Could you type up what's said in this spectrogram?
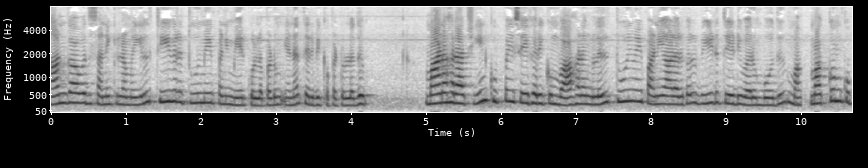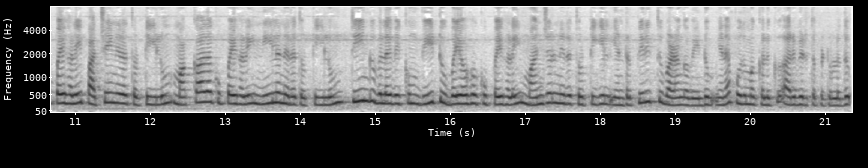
நான்காவது சனிக்கிழமையில் தீவிர தூய்மை பணி மேற்கொள்ளப்படும் என தெரிவிக்கப்பட்டுள்ளது. மாநகராட்சியின் குப்பை சேகரிக்கும் வாகனங்களில் தூய்மை பணியாளர்கள் வீடு தேடி வரும்போது மக்- மக்கும் குப்பைகளை பச்சை நிற தொட்டியிலும் மக்காத குப்பைகளை நீல நிற தொட்டியிலும் தீங்கு விளைவிக்கும் வீட்டு உபயோக குப்பைகளை மஞ்சள் நிற தொட்டியில் என்று பிரித்து வழங்க வேண்டும் என பொதுமக்களுக்கு அறிவுறுத்தப்பட்டுள்ளது.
